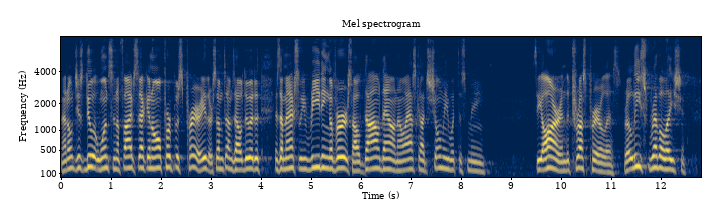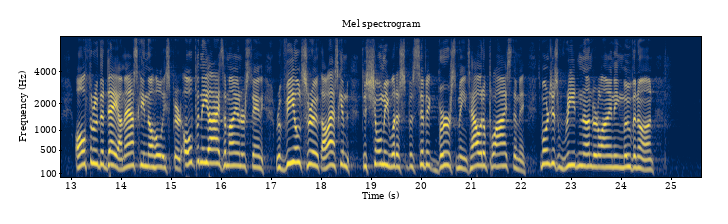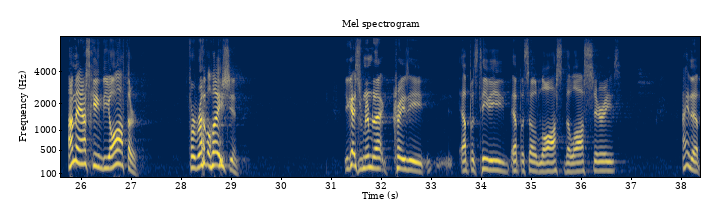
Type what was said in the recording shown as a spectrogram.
I don't just do it once in a five second all purpose prayer either. Sometimes I'll do it as I'm actually reading a verse. I'll dial down. I'll ask God, show me what this means. It's the R in the trust prayer list. Release revelation. All through the day, I'm asking the Holy Spirit, open the eyes of my understanding, reveal truth. I'll ask Him to show me what a specific verse means, how it applies to me. It's more than just reading, underlining, moving on. I'm asking the author for revelation. You guys remember that crazy TV episode Lost, the Lost series? I ended up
